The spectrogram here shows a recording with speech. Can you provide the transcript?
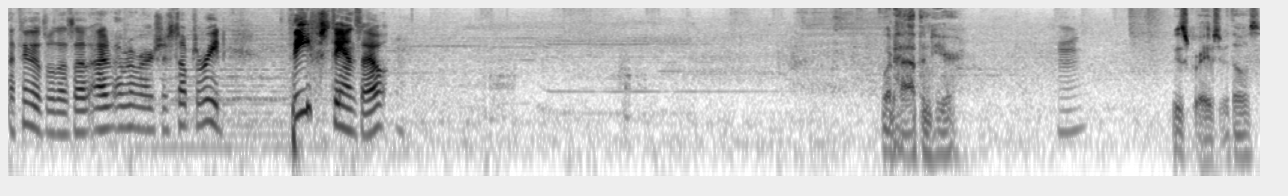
I think that's what I said. I've, I've never actually stopped to read. Thief stands out. what happened here? Hmm? Whose graves are those?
